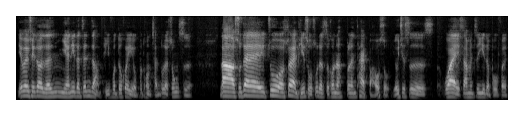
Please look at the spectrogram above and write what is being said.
因为随着人年龄的增长，皮肤都会有不同程度的松弛。那所在做双眼皮手术的时候呢，不能太保守，尤其是外三分之一的部分。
